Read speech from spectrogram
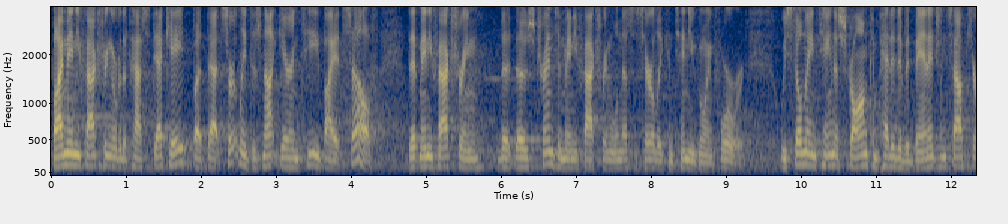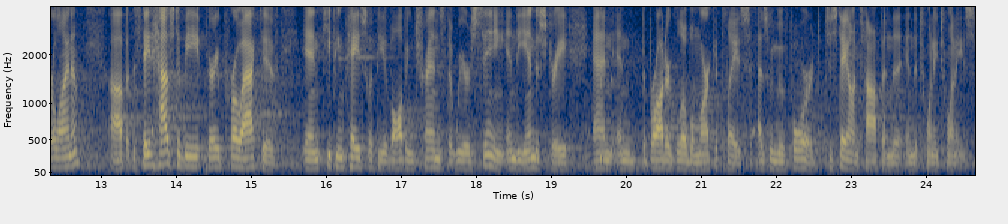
by manufacturing over the past decade, but that certainly does not guarantee by itself that manufacturing, that those trends in manufacturing will necessarily continue going forward. We still maintain a strong competitive advantage in South Carolina, uh, but the state has to be very proactive in keeping pace with the evolving trends that we are seeing in the industry and in the broader global marketplace as we move forward to stay on top in the, in the 2020s.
